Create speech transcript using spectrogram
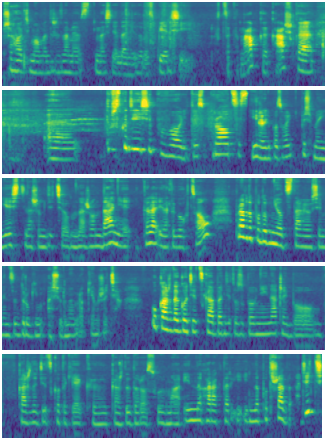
przychodzi moment, że zamiast na śniadanie zamiast piersi chce kanapkę, kaszkę. E, to wszystko dzieje się powoli, to jest proces. Jeżeli pozwolilibyśmy jeść naszym dzieciom na żądanie i tyle, ile tego chcą, prawdopodobnie odstawią się między drugim a siódmym rokiem życia. U każdego dziecka będzie to zupełnie inaczej, bo każde dziecko, tak jak y, każdy dorosły, ma inny charakter i inne potrzeby. Dzieci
